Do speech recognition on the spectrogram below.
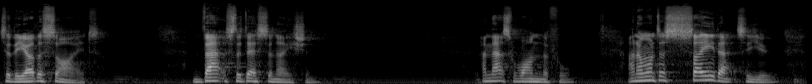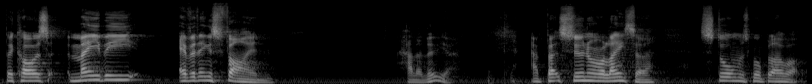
to the other side. That's the destination. And that's wonderful. And I want to say that to you because maybe everything's fine. Hallelujah. Uh, but sooner or later, storms will blow up.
